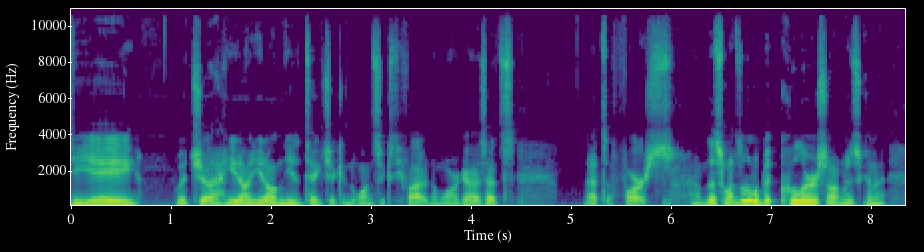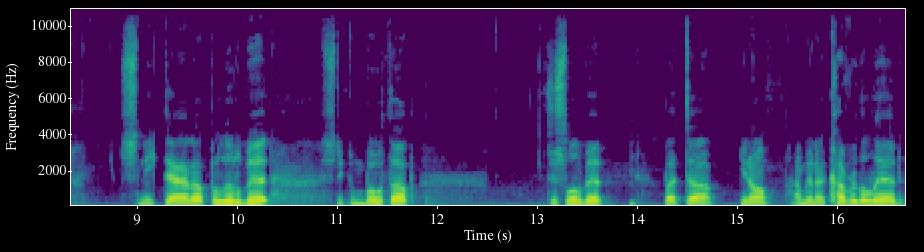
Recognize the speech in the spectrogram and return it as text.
FDA, which uh, you know you don't need to take chicken to 165 no more, guys. That's that's a farce. Um, this one's a little bit cooler, so I'm just gonna sneak that up a little bit, sneak them both up just a little bit. But uh, you know, I'm gonna cover the lid.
